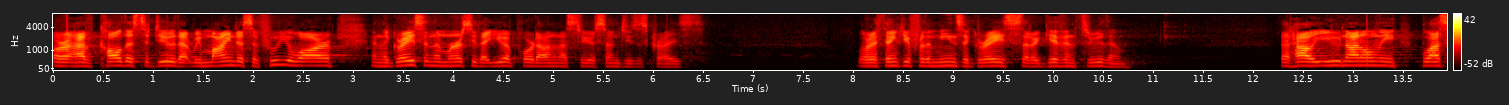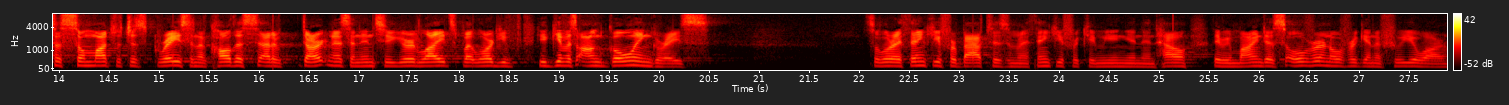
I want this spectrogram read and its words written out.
or have called us to do that remind us of who you are and the grace and the mercy that you have poured out on us through your Son, Jesus Christ. Lord, I thank you for the means of grace that are given through them. That how you not only bless us so much with just grace and have called us out of darkness and into your lights, but Lord, you've, you give us ongoing grace. So, Lord, I thank you for baptism and I thank you for communion and how they remind us over and over again of who you are.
